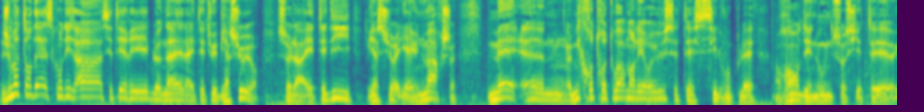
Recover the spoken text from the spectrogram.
Je m'attendais à ce qu'on dise ah c'est terrible, Naël a été tué. Bien sûr, cela a été dit. Bien sûr, il y a une marche, mais euh, le micro trottoir dans les rues, c'était s'il vous plaît, rendez-nous une société euh,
